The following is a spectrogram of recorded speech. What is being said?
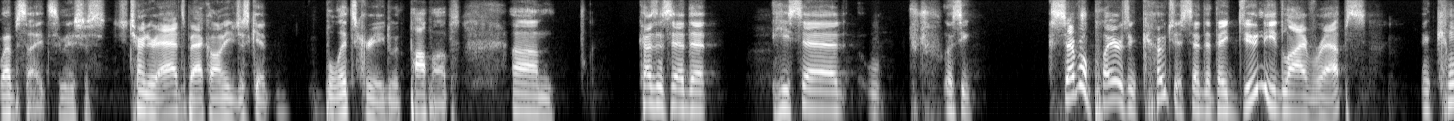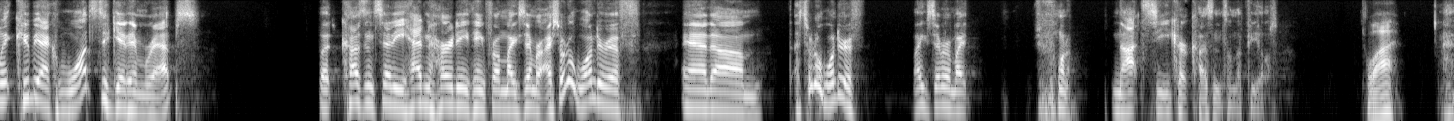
websites. I mean, it's just you turn your ads back on, you just get blitzkrieged with pop ups. Um, Cousins said that he said, let's see, several players and coaches said that they do need live reps and Klint Kubiak wants to get him reps, but Cousins said he hadn't heard anything from Mike Zimmer. I sort of wonder if, and um, I sort of wonder if Mike Zimmer might want to not see Kirk Cousins on the field. Why? I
